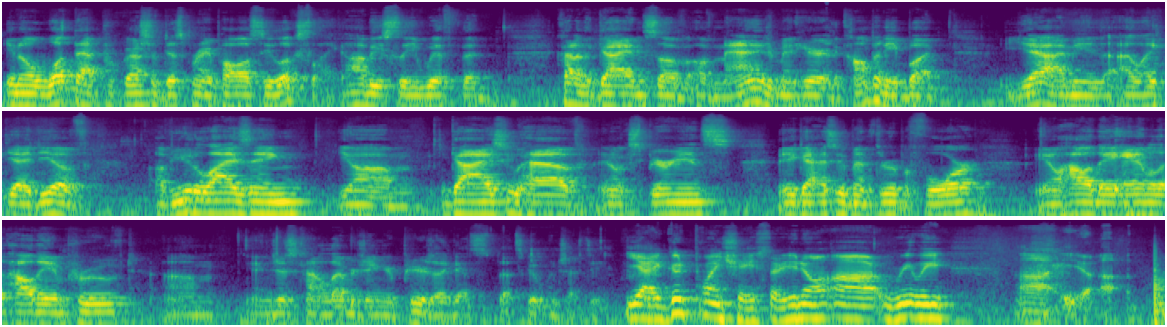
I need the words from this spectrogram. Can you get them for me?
you know what that progressive disciplinary policy looks like. Obviously, with the kind of the guidance of, of management here at the company, but yeah, I mean, I like the idea of of utilizing um, guys who have you know experience, maybe guys who've been through it before. You know how they handled it, how they improved, um, and just kind of leveraging your peers. I guess that's good one, Chesty. Yeah, good point, Chase. There, you know, uh, really, uh, uh,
